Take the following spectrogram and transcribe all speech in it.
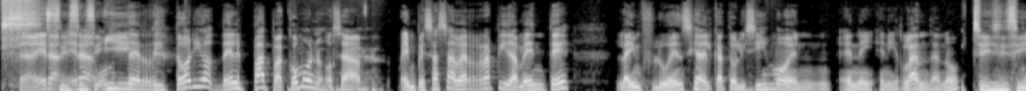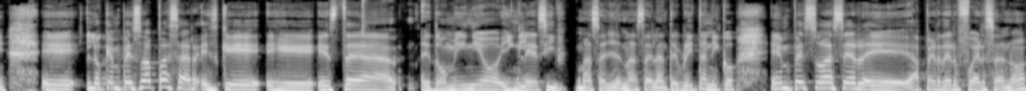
O sea, era, Sí, sí, era sí. un Y- territorio del Papa. ¿Cómo? no? O sea, empezás a ver rápidamente la influencia del catolicismo en, en- Irlanda, ¿no? Sí, sí, sí. Eh, lo que empezó a pasar es que eh, este eh, dominio inglés y más allá, más adelante británico empezó a hacer a perder fuerza, ¿no?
